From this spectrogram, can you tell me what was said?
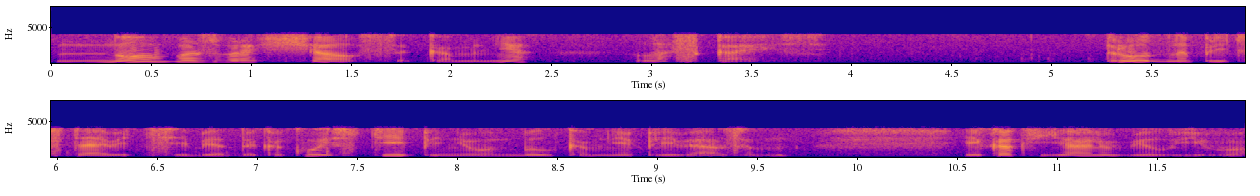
но возвращался ко мне, ласкаясь. Трудно представить себе, до какой степени он был ко мне привязан, и как я любил его.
